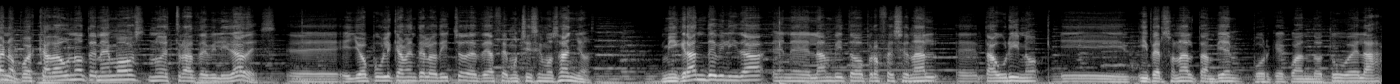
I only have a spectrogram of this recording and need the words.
Bueno, pues cada uno tenemos nuestras debilidades. Eh, y yo públicamente lo he dicho desde hace muchísimos años. Mi gran debilidad en el ámbito profesional eh, taurino y, personal también, porque cuando tuve la,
